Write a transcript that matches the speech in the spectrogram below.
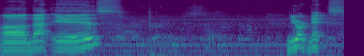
Uh, that is New York Knicks.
